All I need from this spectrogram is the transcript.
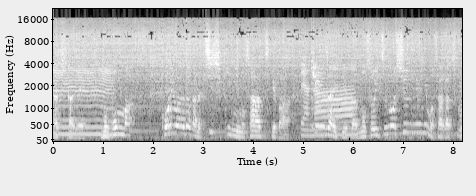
立ちかで。もうほんまこれはだから知識にも差がつけば経済っていうかもうそいつの収入にも差がつく。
